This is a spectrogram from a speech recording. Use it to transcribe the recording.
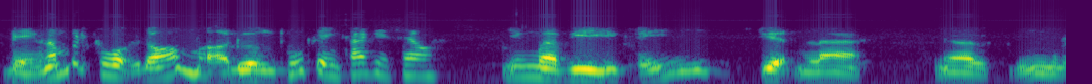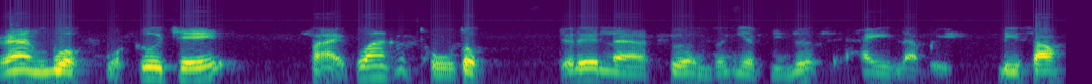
để nắm bắt cơ hội đó mở đường thu hút kênh khác hay sao. Nhưng mà vì cái chuyện là uh, ràng buộc của cơ chế phải qua các thủ tục cho nên là thường doanh nghiệp nhà nước sẽ hay là bị đi sau.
